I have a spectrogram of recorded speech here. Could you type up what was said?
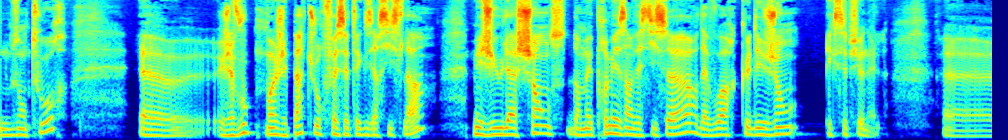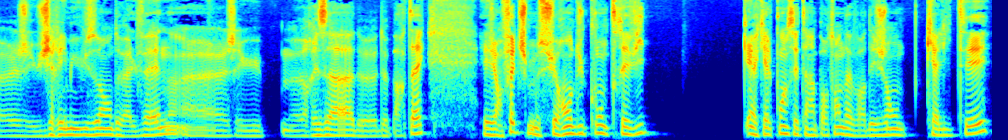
nous entourent. Euh, J'avoue que moi j'ai pas toujours fait cet exercice-là, mais j'ai eu la chance dans mes premiers investisseurs d'avoir que des gens exceptionnels. Euh, j'ai eu Jérémy Usan de Alven, euh, j'ai eu euh, Reza de, de Partech, et en fait je me suis rendu compte très vite à quel point c'était important d'avoir des gens de qualité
